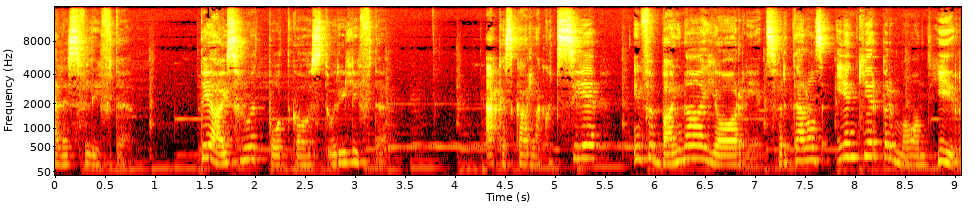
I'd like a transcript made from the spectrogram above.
Alice vir liefde. Die huisgenoot podcast oor die liefde. Ek is Karla Kotse en vir byna 'n jaar reeds vertel ons een keer per maand hier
